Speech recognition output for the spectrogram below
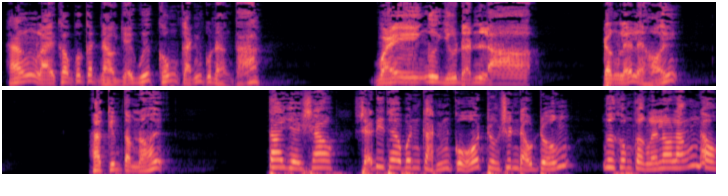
Hắn lại không có cách nào giải quyết khốn cảnh của nàng cả. Vậy ngươi dự định là... Trần Lễ lại hỏi. Hà Kiếm Tâm nói, Ta về sau sẽ đi theo bên cạnh của trường sinh đạo trưởng, ngươi không cần lại lo lắng đâu.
